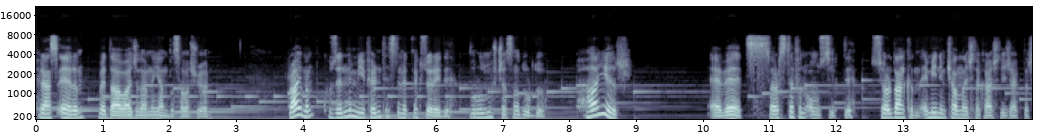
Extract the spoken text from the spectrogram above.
Prens Aeron ve davacılarının yanında savaşıyorum. Raymond kuzeninin miğferini teslim etmek üzereydi. Vurulmuşçasına durdu. Hayır. Evet, Sir Stephen omuz silkti. Sir Duncan eminim ki anlayışla karşılayacaktır.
